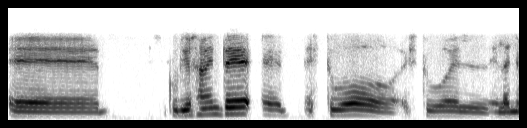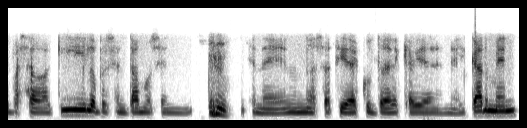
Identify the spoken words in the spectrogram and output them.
Eh, curiosamente eh, estuvo estuvo el, el, año pasado aquí lo presentamos en, en, unas actividades culturales que había en el Carmen.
